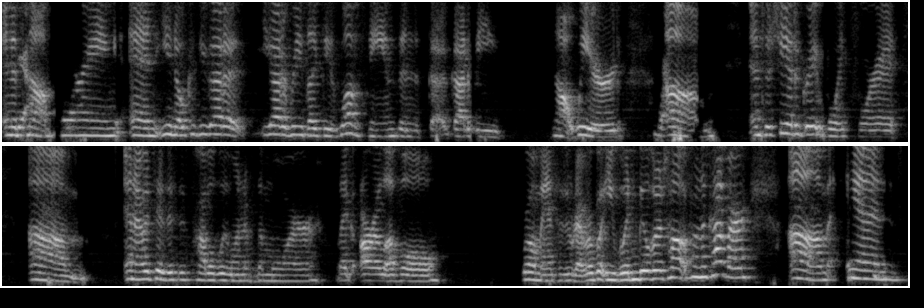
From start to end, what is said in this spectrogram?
and it's Yeah. not boring. And you know, because you gotta you gotta read like these love scenes, and it's got got to be not weird. Right. Um, And so she had a great voice for it. Um, and I would say this is probably one of the more like R level romances or whatever, but you wouldn't be able to tell it from the cover. Um, and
